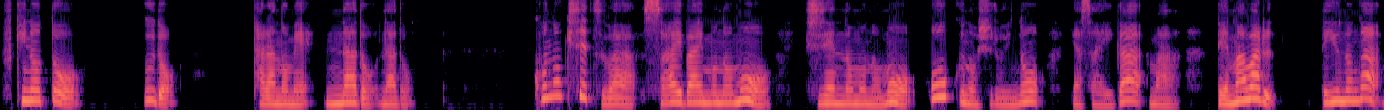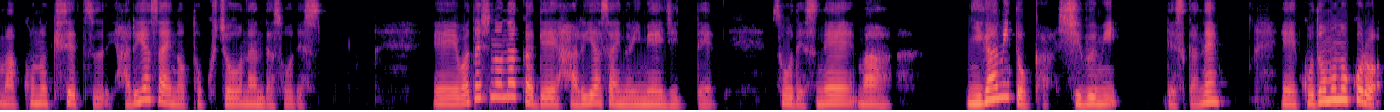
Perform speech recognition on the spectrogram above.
フキノトウ、ウド、タラの芽。などなど。この季節は栽培物も自然のものも多くの種類の野菜が、まあ、出回るっていうのが、まあ、この季節、春野菜の特徴なんだそうです。えー、私の中で春野菜のイメージって、そうですね、まあ、苦味とか渋みですかね。えー、子供の頃、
